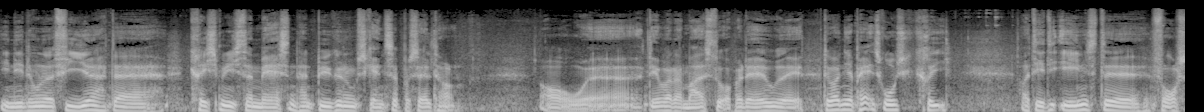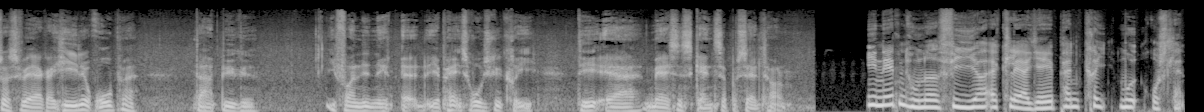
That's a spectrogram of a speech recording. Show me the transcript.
i 1904, da krigsminister Madsen han byggede nogle skanser på Saltholm. Og øh, det var der meget stor ballade ud af. Det var den japansk-russiske krig, og det er de eneste forsvarsværker i hele Europa, der er bygget i foranledning af den japansk-russiske krig. Det er Madsens skanser på Saltholm. I 1904 erklærer Japan krig mod Rusland.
